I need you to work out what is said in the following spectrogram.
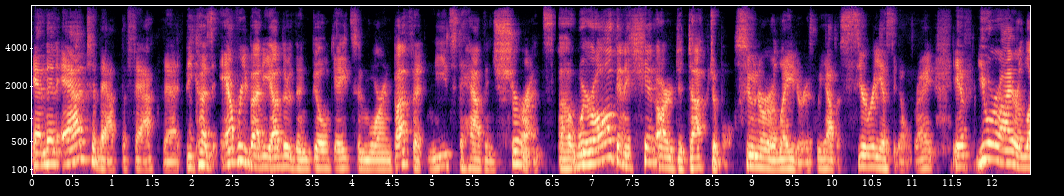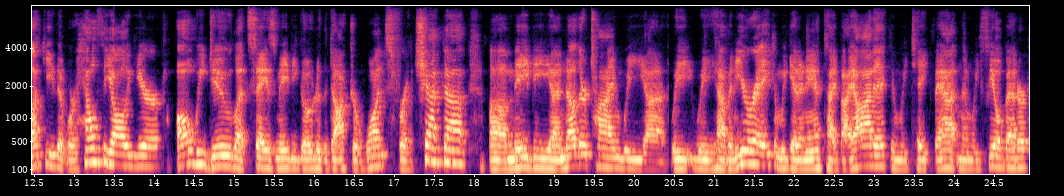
And then add to that the fact that because everybody other than Bill Gates and Warren Buffett needs to have insurance, uh, we're all going to hit our deductible sooner or later if we have a serious ill, right? If you or I are lucky that we're healthy all year, all we do, let's say, is maybe go to the doctor once for a checkup. Uh, maybe another time we uh, we we have an earache and we get an antibiotic and we take that and then we feel better.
